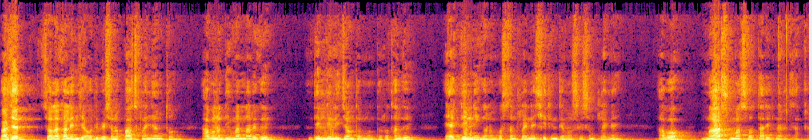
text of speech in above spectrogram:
বাজেট চলাকালীন যে অধিবেশন পাঁচ খাইজাংথুন আবনো দিল্লি নি যন্ত্র মন্ত্র মন্তর একদিন নি গণবস্থান খাইনে সেদিন ডেমনস্ট্রেশন খাইনে আবো মার্চ মাস তারিখ নারেক থাকা।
